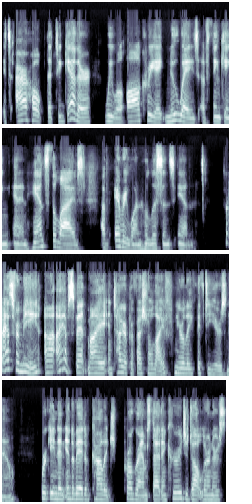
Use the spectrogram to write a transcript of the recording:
it's our hope that together we will all create new ways of thinking and enhance the lives of everyone who listens in. So, as for me, uh, I have spent my entire professional life, nearly 50 years now, working in innovative college programs that encourage adult learners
